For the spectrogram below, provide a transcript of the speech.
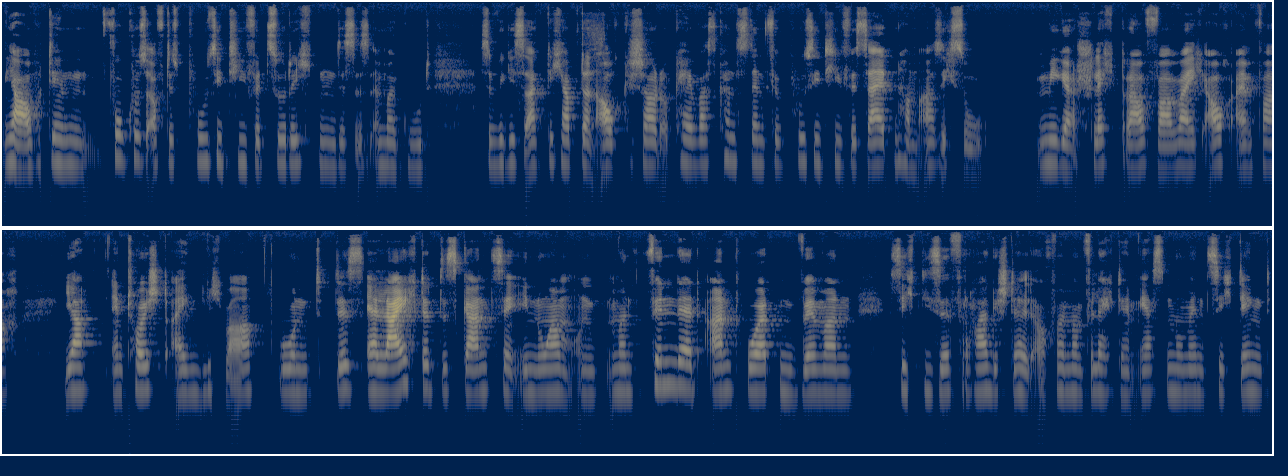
ja, auch den Fokus auf das Positive zu richten, das ist immer gut. Also wie gesagt, ich habe dann auch geschaut, okay, was könnte es denn für positive Seiten haben, als ich so mega schlecht drauf war, weil ich auch einfach, ja, enttäuscht eigentlich war. Und das erleichtert das Ganze enorm und man findet Antworten, wenn man sich diese Frage stellt, auch wenn man vielleicht im ersten Moment sich denkt,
